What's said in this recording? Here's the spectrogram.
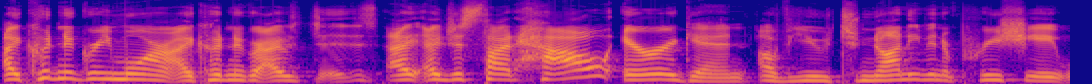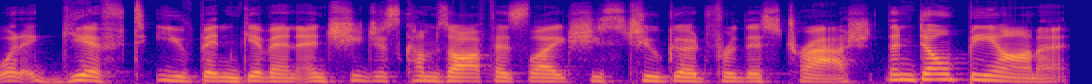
I couldn't agree more. I couldn't agree. I, was, I, I just thought how arrogant of you to not even appreciate what a gift you've been given. And she just comes off as like she's too good for this trash. Then don't be on it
